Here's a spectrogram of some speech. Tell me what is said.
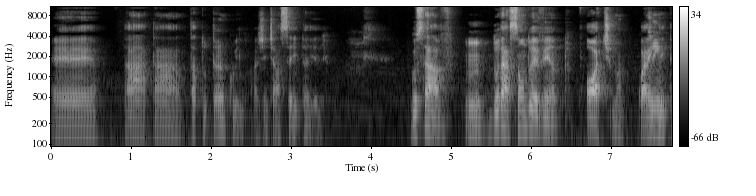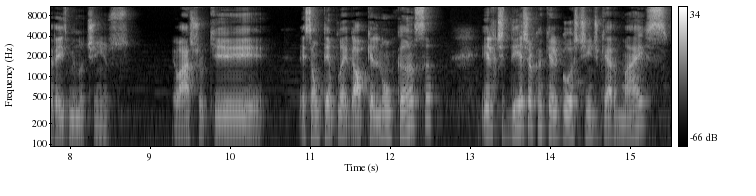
é, tá, tá, tá tudo tranquilo, a gente aceita ele. Gustavo, Hum. duração do evento, ótima, 43 minutinhos. Eu acho que esse é um tempo legal porque ele não cansa, ele te deixa com aquele gostinho de quero mais.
